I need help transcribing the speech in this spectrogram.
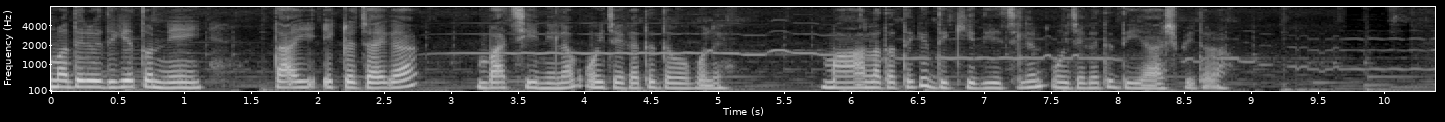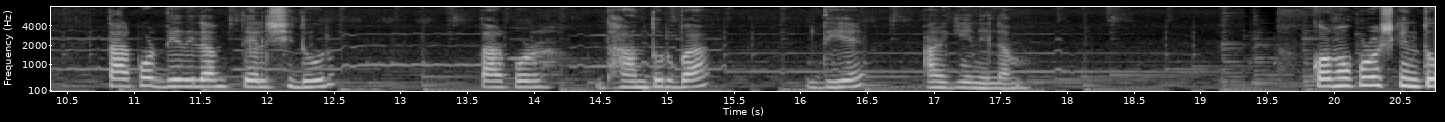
আমাদের ওইদিকে তো নেই, তাই একটা জায়গা বাছিয়ে নিলাম, ওই জায়গাতে দেবো বলে। মা আলাদা থেকে দেখিয়ে দিয়েছিলেন, ওই জায়গাতে দিয়ে আসবি তোরা। তারপর দিয়ে দিলাম তেল সিঁদুর, তারপর ধান দুর্বা দিয়ে আর গিয়ে নিলাম। কর্মপুরুষ কিন্তু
